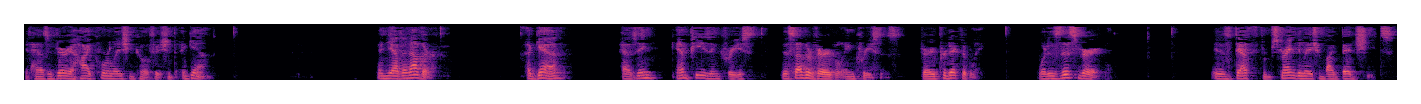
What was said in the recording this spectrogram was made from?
It has a very high correlation coefficient again. And yet another. Again, as in, NPs increase, this other variable increases very predictably. What is this variable? It is death from strangulation by bed sheets.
